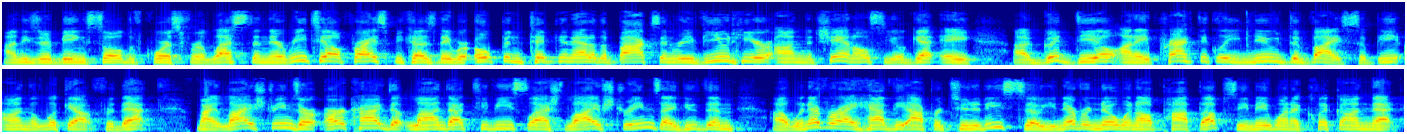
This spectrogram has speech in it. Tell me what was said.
Uh, these are being sold, of course, for less than their retail price because they were open, taken out of the box, and reviewed here on the channel. So you'll get a, a good deal on a practically new device. So be on the lookout for that. My live streams are archived at lon.tv slash live streams. I do them uh, whenever I have the opportunity, so you never know when I'll pop up. So you may want to click on that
